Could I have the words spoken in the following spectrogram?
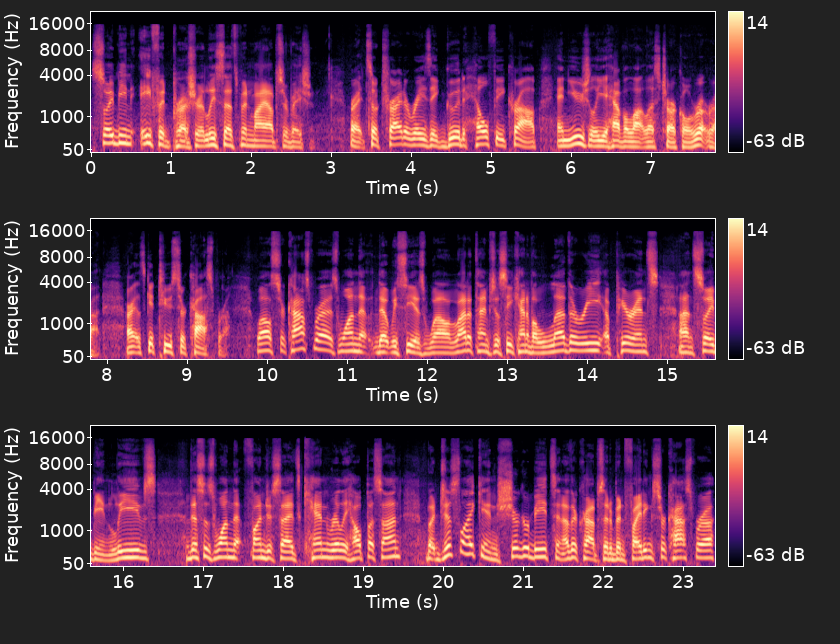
soybean aphid pressure. At least that's been my observation. Right, so try to raise a good, healthy crop, and usually you have a lot less charcoal root rot. All right, let's get to Cercospora. Well, Cercospora is one that, that we see as well. A lot of times you'll see kind of a leathery appearance on soybean leaves. This is one that fungicides can really help us on, but just like in sugar beets and other crops that have been fighting Cercospora,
